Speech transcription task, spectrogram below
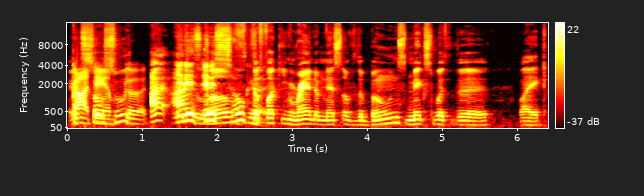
It's so goddamn sweet. good. I, I It is- it is love so The fucking randomness of the boons mixed with the like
